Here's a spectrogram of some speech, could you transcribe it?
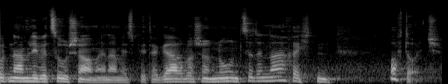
Guten Abend, liebe Zuschauer. Mein Name ist Peter Garbosch und nun zu den Nachrichten auf Deutsch.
